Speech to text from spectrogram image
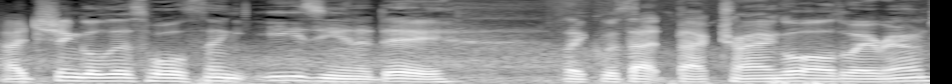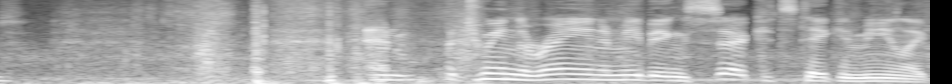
I'd shingle this whole thing easy in a day, like with that back triangle all the way around. And between the rain and me being sick, it's taken me like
